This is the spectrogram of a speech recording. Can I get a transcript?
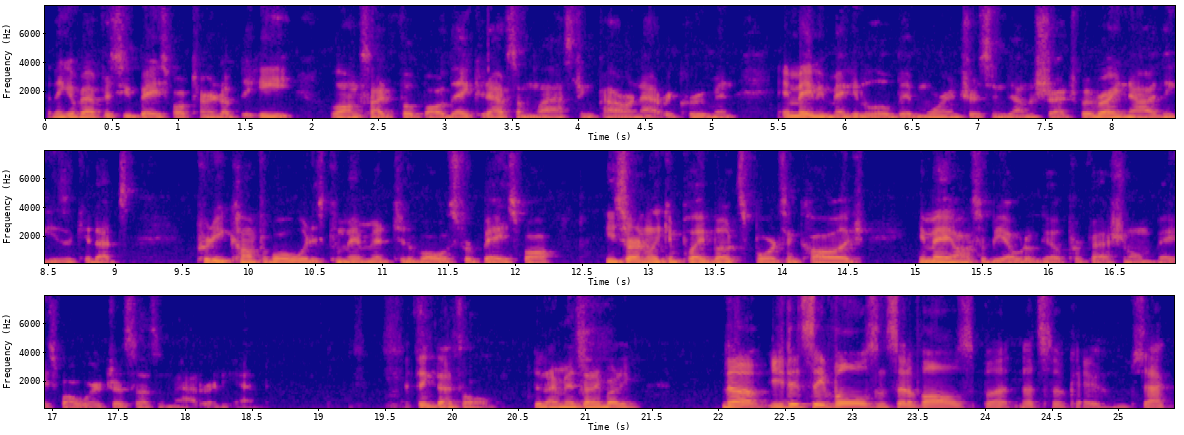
I think if FSU baseball turned up the heat alongside football, they could have some lasting power in that recruitment and maybe make it a little bit more interesting down the stretch. But right now, I think he's a kid that's pretty comfortable with his commitment to the Vols for baseball. He certainly can play both sports in college he may also be able to go professional in baseball where it just doesn't matter in the end. I think that's all. Did I miss anybody? No, you did say vols instead of vols, but that's okay. Zach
